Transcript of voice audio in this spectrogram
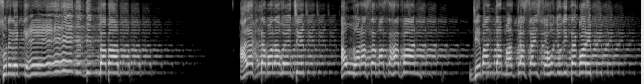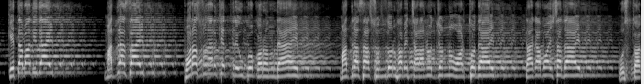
শুনে রেখে দিন বাবা। আর একটা বলা হয়েছে আউ ওয়ারাসা মাসাহাফান যে বান্দা মাদ্রাসায় সহযোগিতা করে, কেতাবাদি দেয়, মাদ্রাসায় পড়াশোনার ক্ষেত্রে উপকরণ দেয়, মাদ্রাসা সুন্দরভাবে চালানোর জন্য অর্থ দেয়, টাকা পয়সা দেয় পুস্তক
